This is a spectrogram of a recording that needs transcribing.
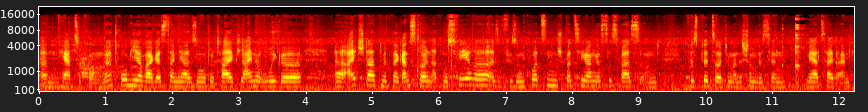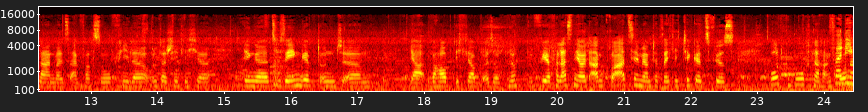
ähm, herzukommen. Ne? Trogir war gestern ja so total kleine, urige äh, Altstadt mit einer ganz tollen Atmosphäre. Also für so einen kurzen Spaziergang ist das was und für Split sollte man sich schon ein bisschen mehr Zeit einplanen, weil es einfach so viele unterschiedliche Dinge zu sehen gibt und ähm, ja, überhaupt, ich glaube, also ne, wir verlassen ja heute Abend Kroatien. Wir haben tatsächlich Tickets fürs Boot gebucht nach Ancona. Für die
